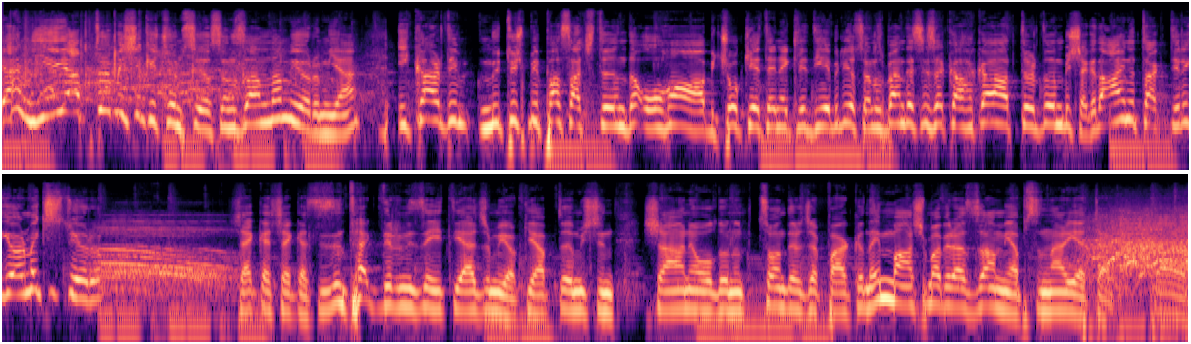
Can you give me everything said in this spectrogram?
Ya niye yaptığım işi küçümsüyorsunuz anlamıyorum ya. Icardi müthiş bir pas açtığında oha abi çok yetenekli diyebiliyorsanız ben de size kahkaha attırdığım bir şakada aynı takdiri görmek istiyorum. Şaka şaka sizin takdirinize ihtiyacım yok. Yaptığım işin şahane olduğunun son derece farkındayım. Maaşıma biraz zam yapsınlar yeter. Evet.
